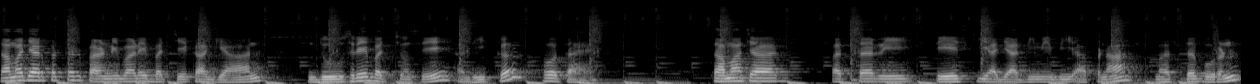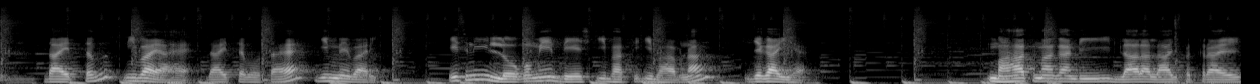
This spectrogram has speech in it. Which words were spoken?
समाचार पत्र पढ़ने वाले बच्चे का ज्ञान दूसरे बच्चों से अधिक होता है। समाचार पत्र ने देश की आज़ादी में भी अपना महत्वपूर्ण दायित्व निभाया है। दायित्व होता है जिम्मेवारी। इसने लोगों में देश की भक्ति की भावना जगाई है। महात्मा गांधी, लाला लाजपत राय,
